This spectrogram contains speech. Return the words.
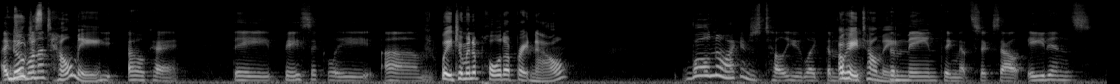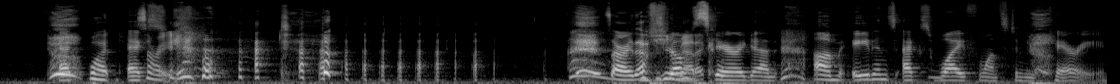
I no, do just wanna- tell me. Okay. They basically um Wait, do you want me to pull it up right now? well no, I can just tell you like the Okay, main, tell me. the main thing that sticks out. Aidan's ex, what? ex Sorry. Sorry, that was jump dramatic. scare again. Um Aidan's ex-wife wants to meet Carrie.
